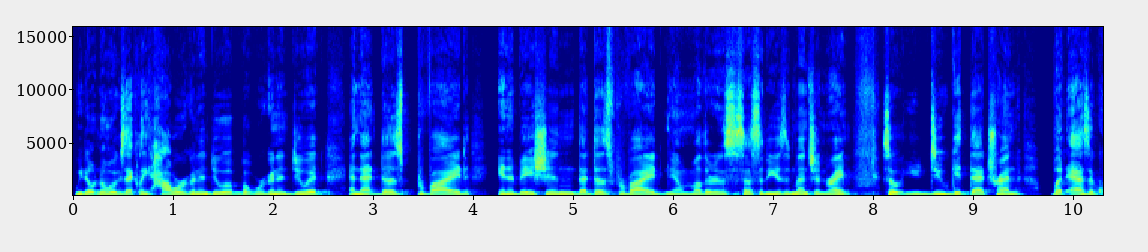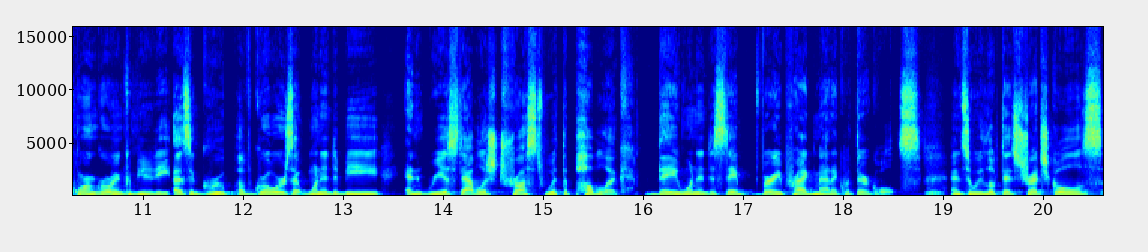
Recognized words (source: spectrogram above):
We don't know exactly how we're going to do it, but we're going to do it, and that does provide innovation. That does provide, you know, mother necessity is invention, right? You do get that trend. But as a corn growing community, as a group of growers that wanted to be and reestablish trust with the public, they wanted to stay very pragmatic with their goals. And so we looked at stretch goals.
